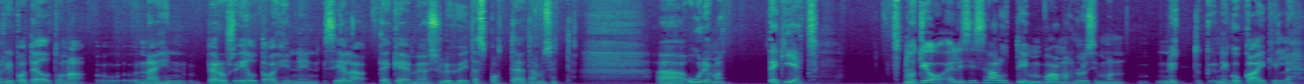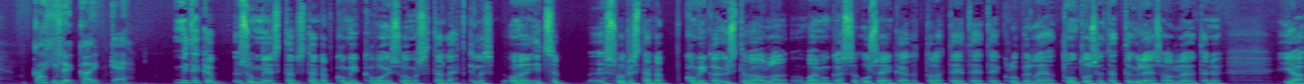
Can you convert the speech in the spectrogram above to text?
ripoteltuna näihin perusiltoihin, niin siellä tekee myös lyhyitä spotteja tämmöiset uudemmat tekijät. Mutta joo, eli siis haluttiin vaan mahdollisimman nyt niin kuin kaikille, kaikille kaikkea. Mitenkä sun mielestä stand-up-komiikka voi Suomessa tällä hetkellä? Olen itse suuri stand-up-komiikan ystävä, ollaan vaimon kanssa usein käyty tuolla TTT-klubilla ja tuntuu siltä, että yleisö on löytänyt ja,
